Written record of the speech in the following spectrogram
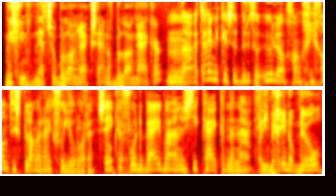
misschien net zo belangrijk zijn of belangrijker? Nou, uiteindelijk is het bruto uurloon gewoon gigantisch belangrijk voor jongeren. Zeker voor de bijbanen, dus die kijken daarna. Maar die beginnen op nul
